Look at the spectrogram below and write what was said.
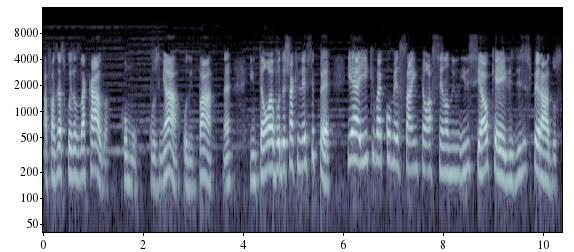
a fazer as coisas da casa, como cozinhar ou limpar, né? Então eu vou deixar aqui nesse pé. E é aí que vai começar então a cena inicial, que é eles desesperados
